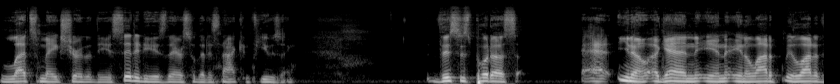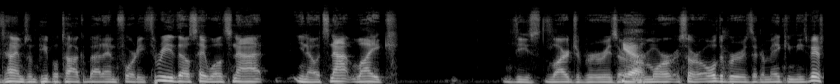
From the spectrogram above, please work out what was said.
let's make sure that the acidity is there so that it's not confusing. This has put us at, you know, again, in in a lot of a lot of the times when people talk about M43, they'll say, well, it's not, you know, it's not like these larger breweries or, Yeah. or more sort of older breweries that are making these beers.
